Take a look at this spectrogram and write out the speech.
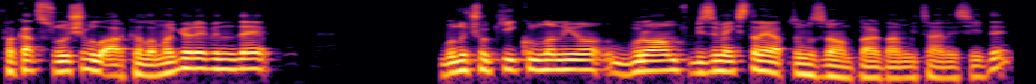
Fakat Sociable arkalama görevinde. Bunu çok iyi kullanıyor. Bu round bizim ekstra yaptığımız roundlardan bir tanesiydi.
